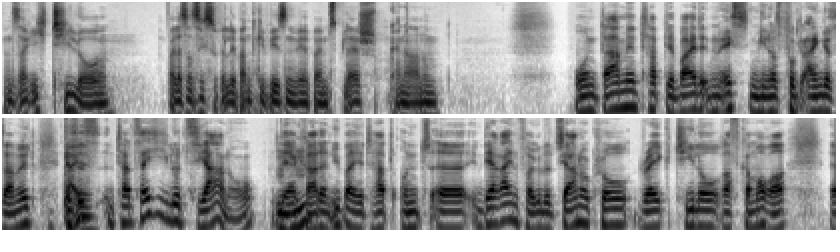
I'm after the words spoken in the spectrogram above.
Dann sage ich Tilo, weil das sonst nicht so relevant gewesen wäre beim Splash. Keine Ahnung. Und damit habt ihr beide den nächsten Minuspunkt eingesammelt. Geil. Es ist tatsächlich Luciano, der Mhm. gerade einen Überhit hat. Und äh, in der Reihenfolge Luciano, Crow, Drake, Tilo, Raf Camorra. Äh,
